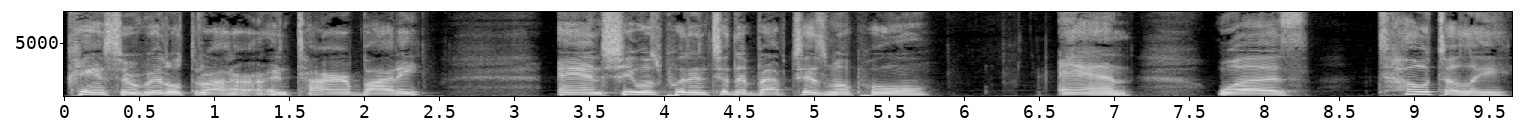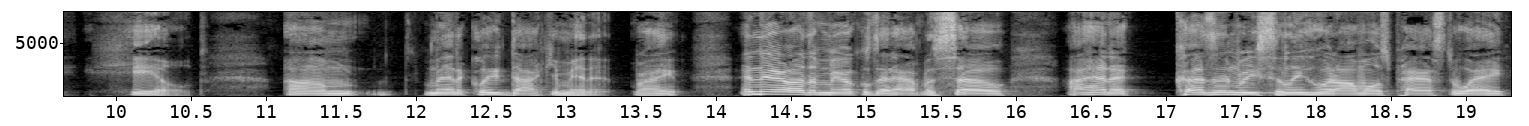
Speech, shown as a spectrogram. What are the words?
cancer riddled throughout her entire body. And she was put into the baptismal pool and was totally healed, um, medically documented, right? And there are other miracles that happen. So I had a cousin recently who had almost passed away.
